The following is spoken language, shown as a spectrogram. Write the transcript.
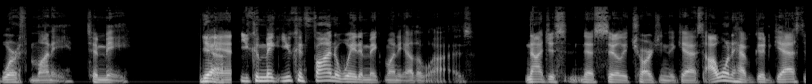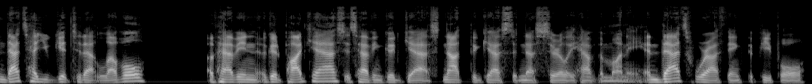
worth money to me. Yeah. And you can make you can find a way to make money otherwise, not just necessarily charging the guest. I want to have good guests, and that's how you get to that level of having a good podcast is having good guests, not the guests that necessarily have the money. And that's where I think that people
